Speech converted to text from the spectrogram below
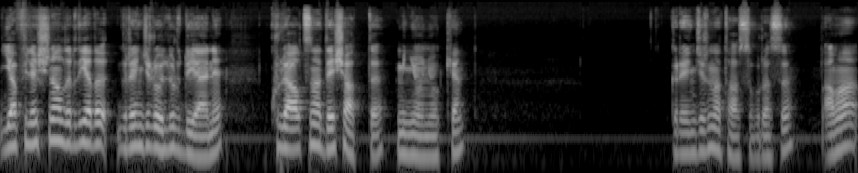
ya flash'ını alırdı ya da Granger ölürdü yani. Kule altına deş attı minyon yokken. Granger'ın hatası burası. Ama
